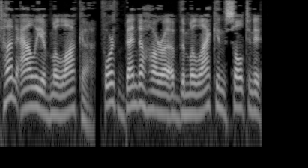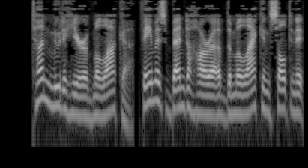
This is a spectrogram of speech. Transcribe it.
Tun Ali of Malacca, 4th Bendahara of the Malaccan Sultanate. Tun Mutahir of Malacca, famous Bendahara of the Malaccan Sultanate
